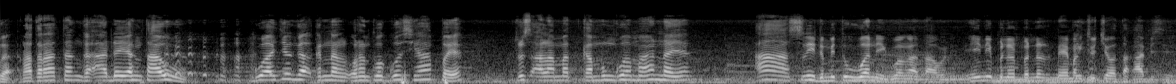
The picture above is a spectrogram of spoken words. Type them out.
nggak? Rata-rata nggak ada yang tahu. Gua aja nggak kenal orang tua gua siapa ya. Terus alamat kampung gua mana ya? Asli demi Tuhan nih gua nggak tahu nih. Ini bener-bener memang cuci otak habis nih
